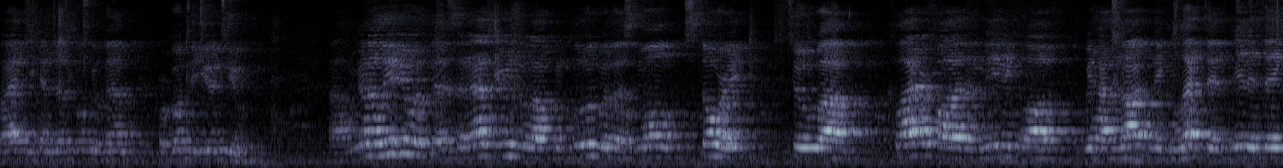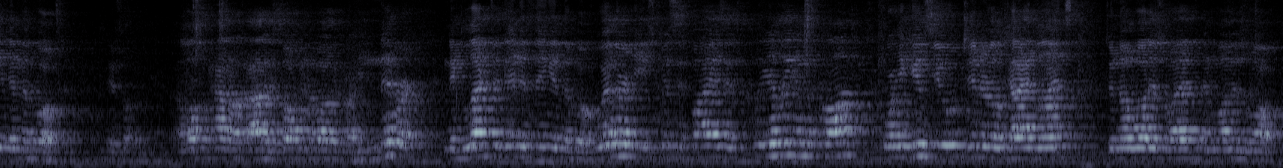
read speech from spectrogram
right? You can just Google them or go to YouTube. Uh, I'm going to leave you with this, and as usual, I'll conclude with a small story to uh, clarify the meaning of we have not neglected anything in the book. If Allah subhanahu wa ta'ala is talking about the Quran, He never neglected anything in the book, whether He specifies it clearly in the Quran or He gives you general guidelines to know what is right and what is wrong.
